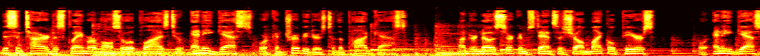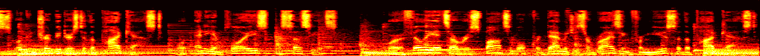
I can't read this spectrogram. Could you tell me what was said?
This entire disclaimer also applies to any guests or contributors to the podcast. Under no circumstances shall Michael Pierce, or any guests or contributors to the podcast, or any employees, associates, or affiliates are responsible for damages arising from use of the podcast.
